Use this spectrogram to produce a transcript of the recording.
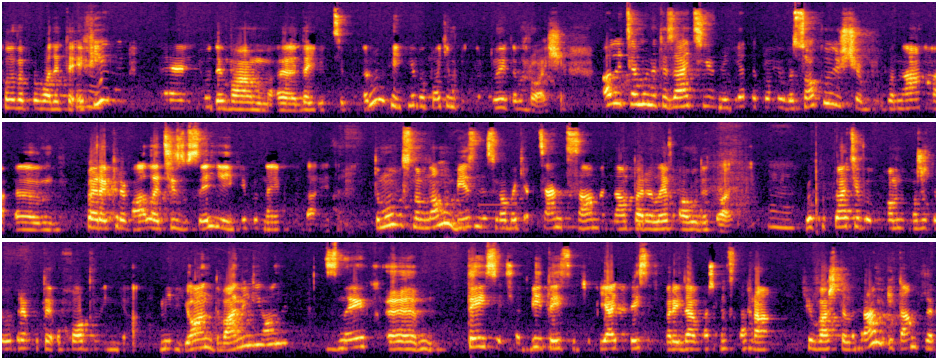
Коли ви проводите Мгм. ефіри, е, люди вам е, дають ці подарунки, які ви потім конвертуєте в гроші. Але ця монетизація не є такою високою, щоб вона ем, перекривала ці зусилля, які ви в неї вкладаєте. Тому в основному бізнес робить акцент саме на перелив аудиторії. Ви в Тіктоці ви умовно можете отримати охоплення мільйон, два мільйони. З них ем, тисяча, дві тисячі, п'ять тисяч перейде в ваш інстаграм чи в ваш телеграм, і там вже.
